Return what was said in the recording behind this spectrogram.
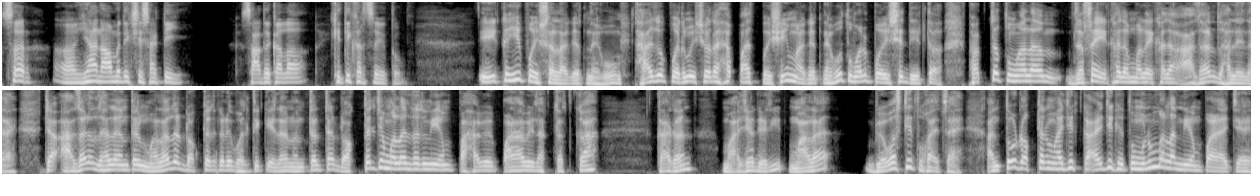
सर ह्या नामदीक्षेसाठी साधकाला किती खर्च येतो? एकही पैसा लागत नाही हो. हा जो परमेश्वर आहे हा पाच पैसेही मागत नाही हो. तुम्हाला पैसे देतं. फक्त तुम्हाला जसं एखादा मला एखादा आजार झालेला आहे. त्या आजार झाल्यानंतर मला जर डॉक्टरकडे भरती केल्यानंतर त्या डॉक्टरचे मला जर नियम पाहावे पाळावे लागतात का? कारण माझ्या घरी मला व्यवस्थित व्हायचा आहे. आणि तो डॉक्टर माझी काळजी घेतो म्हणून मला नियम पाळायचे आहे.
